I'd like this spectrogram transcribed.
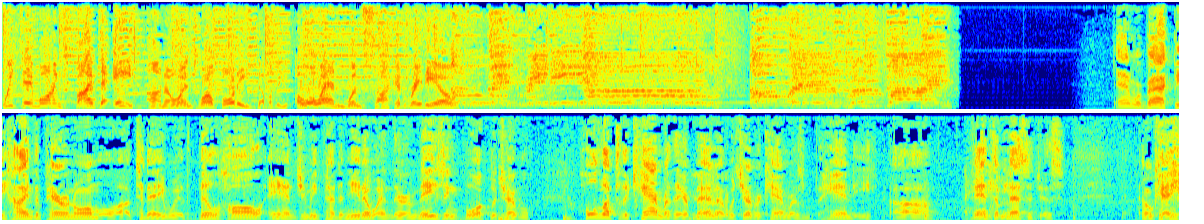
Weekday mornings 5 to 8 on ON 1240 WOON Woonsocket Radio. ON Radio. ON Worldwide. And we're back behind the paranormal uh, today with Bill Hall and Jimmy Petonito and their amazing book, which I will hold up to the camera there, Ben, uh, whichever camera is handy. Uh, Phantom Messages. Okay.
